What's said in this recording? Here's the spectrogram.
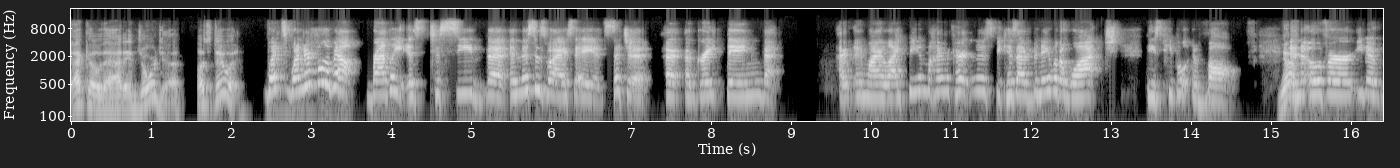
echo that in Georgia. Let's do it. What's wonderful about Bradley is to see the, and this is why I say it's such a, a, a great thing that I, and why I like being behind the curtain is because I've been able to watch these people evolve. Yeah. And over, you know,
